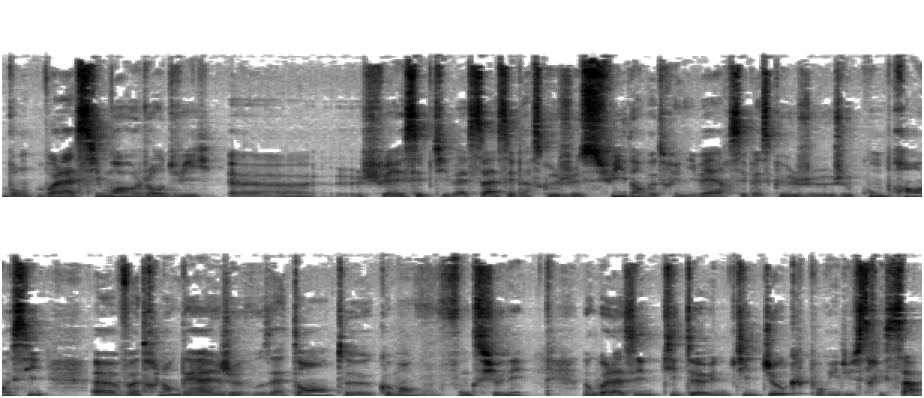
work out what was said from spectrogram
Bon, voilà, si moi aujourd'hui euh, je suis réceptive à ça, c'est parce que je suis dans votre univers, c'est parce que je, comprends aussi votre langage, vos attentes, comment vous fonctionnez. Donc voilà, c'est une petite joke pour illustrer ça.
